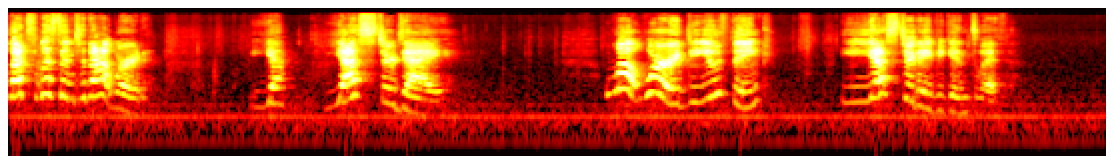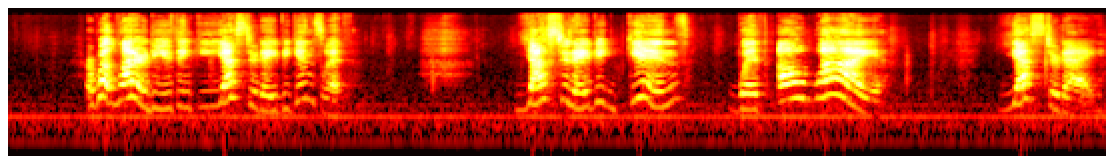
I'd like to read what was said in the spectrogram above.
Let's listen to that word. What word do you think yesterday begins with? Or what letter do you think yesterday begins with? Yesterday begins with a Y. Yesterday.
